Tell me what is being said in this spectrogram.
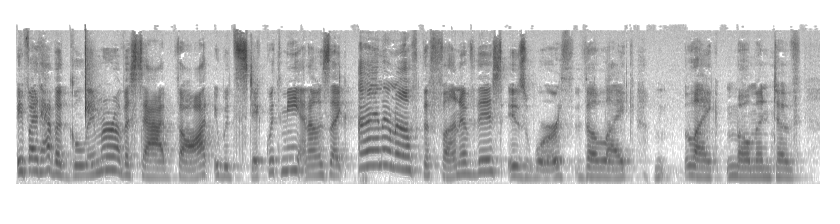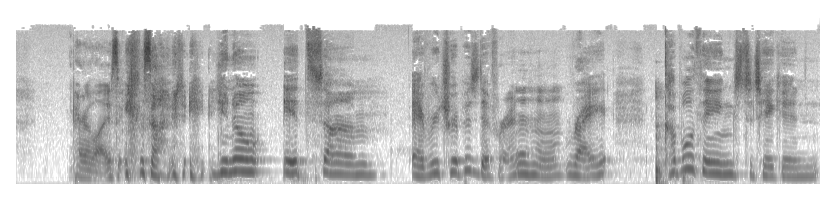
if I'd have a glimmer of a sad thought, it would stick with me and I was like, I don't know if the fun of this is worth the like m- like moment of paralyzing anxiety. You know, it's um every trip is different, Mm-hmm. right? A couple of things to take in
